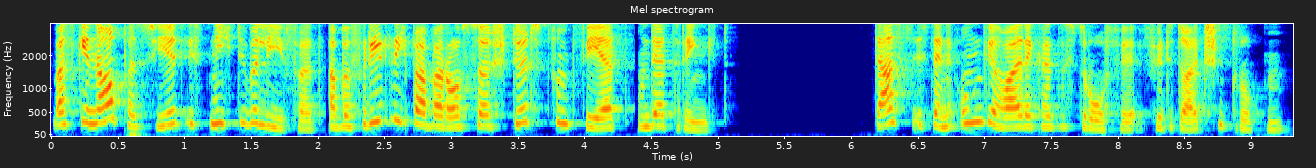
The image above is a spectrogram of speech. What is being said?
Was genau passiert, ist nicht überliefert, aber Friedrich Barbarossa stürzt vom Pferd und ertrinkt. Das ist eine ungeheure Katastrophe für die deutschen Truppen.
